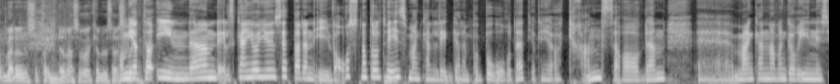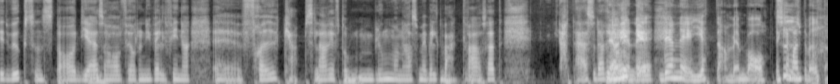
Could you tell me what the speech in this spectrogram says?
gör sätta- du med den när du ska ta in den? Alltså, kan du säga? om jag tar in den, dels kan jag ju sätta den i vas naturligtvis. Man kan lägga den på bordet. Jag kan göra kransar av den. Eh, man kan när den går in i sitt vuxenstadie så har, får den ju väldigt fina eh, frökapslar efter blommorna som är väldigt vackra. Så att, ja, alltså där är Ja, den, mycket. är, den är jätteanvändbar. Den kan man inte vara utan.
